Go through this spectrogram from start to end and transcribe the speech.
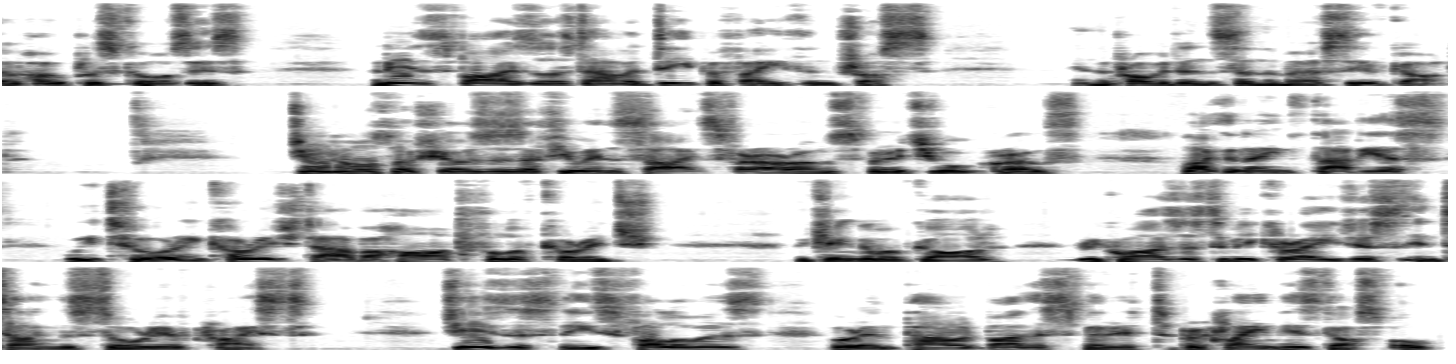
of hopeless causes, and he inspires us to have a deeper faith and trust in the providence and the mercy of God. Jude also shows us a few insights for our own spiritual growth, like the name Thaddeus we too are encouraged to have a heart full of courage. The kingdom of God requires us to be courageous in telling the story of Christ. Jesus needs followers who are empowered by the Spirit to proclaim his gospel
